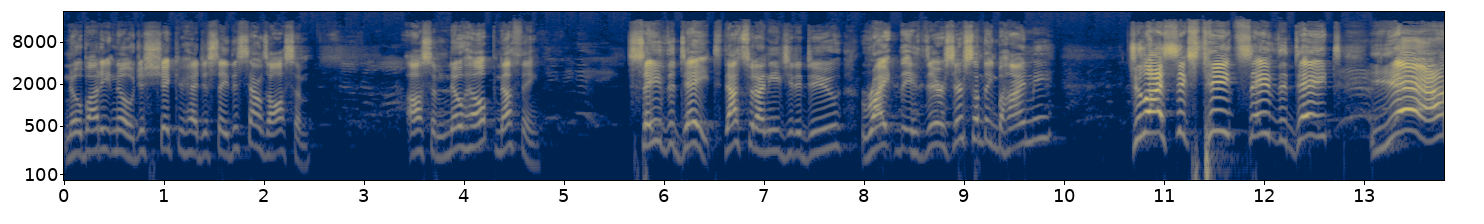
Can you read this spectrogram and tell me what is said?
Nobody? No. Just shake your head. Just say this sounds awesome. Awesome. No help? Nothing. Save the date. That's what i need you to do. Right is there, is there something behind me? July 16th save the date. Yeah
